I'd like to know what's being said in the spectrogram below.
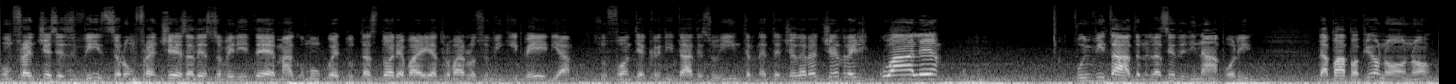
un francese svizzero, un francese, adesso vedi te, ma comunque tutta storia, vai a trovarlo su Wikipedia, su fonti accreditate su internet, eccetera, eccetera, il quale fu invitato nella sede di Napoli da Papa Pio IX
